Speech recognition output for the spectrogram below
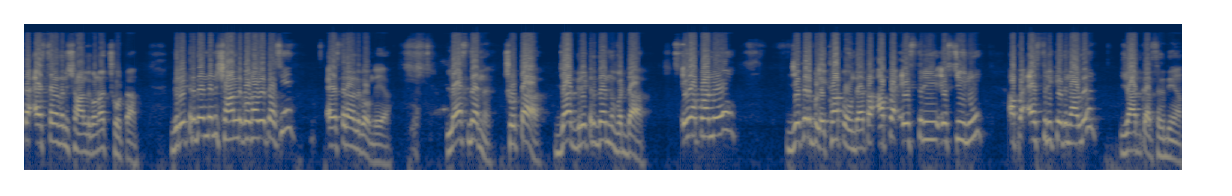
ਤਾਂ ਇਸ ਤਰ੍ਹਾਂ ਦਾ ਨਿਸ਼ਾਨ ਲਗਾਉਣਾ ਛੋਟਾ। ਗ੍ਰੇਟਰ ਦੈਨ ਦਾ ਨਿਸ਼ਾਨ ਲਗਾਉਣਾ ਹੋਵੇ ਤਾਂ ਅਸੀਂ ਇਸ ਤਰ੍ਹਾਂ ਲਗਾਉਂਦੇ ਆ। ਲੈਸ ਦੈਨ ਛੋਟਾ ਜਾਂ ਗ੍ਰੇਟਰ ਦੈਨ ਵੱਡਾ। ਇਹ ਆਪਾਂ ਨੂੰ ਜੇਕਰ ਭੁਲੇਖਾ ਪਾਉਂਦਾ ਤਾਂ ਆਪਾਂ ਇਸ ਤਰੀ, ਇਸ ਚੀਜ਼ ਨੂੰ ਆਪਾਂ ਇਸ ਤਰੀਕੇ ਦੇ ਨਾਲ ਯਾਦ ਕਰ ਸਕਦੇ ਹਾਂ।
